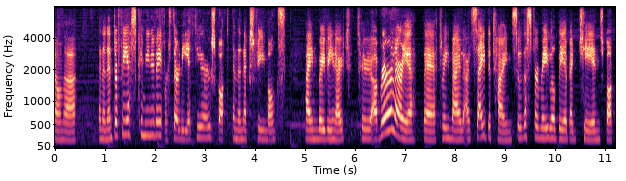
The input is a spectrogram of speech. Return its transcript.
on a in an interface community for 38 years. But in the next few months, I'm moving out to a rural area, uh, three mile outside the town. So this for me will be a big change. But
